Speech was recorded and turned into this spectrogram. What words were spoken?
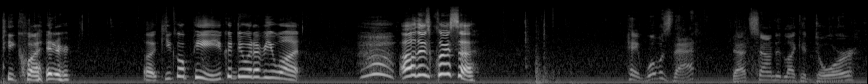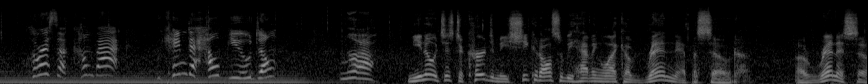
Be quieter. Look, you go pee. You can do whatever you want. oh, there's Clarissa. Hey, what was that? That sounded like a door. Clarissa, come back. We came to help you. Don't. Ugh. You know, it just occurred to me she could also be having like a Ren episode. A Renisode.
